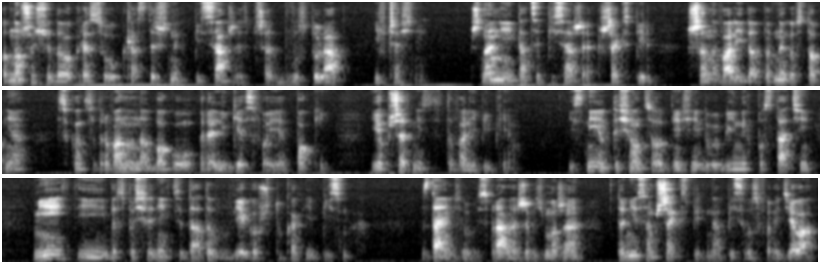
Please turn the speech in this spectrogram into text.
Odnoszę się do okresu klasycznych pisarzy sprzed 200 lat i wcześniej. Przynajmniej tacy pisarze jak Szekspir szanowali do pewnego stopnia skoncentrowaną na Bogu religię swojej epoki i obszernie cytowali Biblię. Istnieją tysiące odniesień do biblijnych postaci, miejsc i bezpośrednich cytatów w jego sztukach i pismach. Zdaję sobie sprawę, że być może to nie sam Szekspir napisał swoje dzieła,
